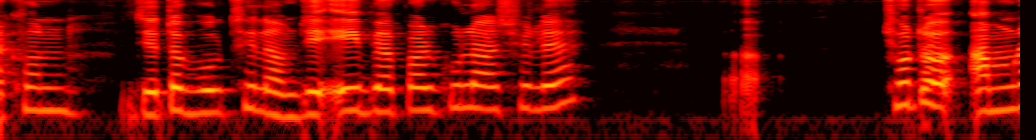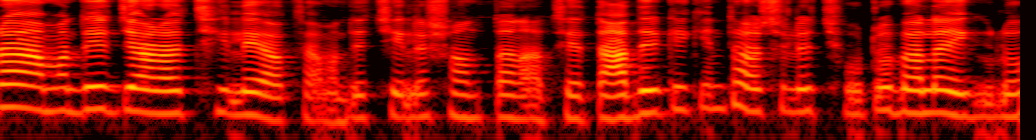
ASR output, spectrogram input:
এখন যেটা বলছিলাম যে, এই ব্যাপারগুলো আসলে ছোট, আমরা আমাদের যারা ছেলে আছে, আমাদের ছেলে সন্তান আছে, তাদেরকে কিন্তু আসলে ছোটবেলায় এগুলো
